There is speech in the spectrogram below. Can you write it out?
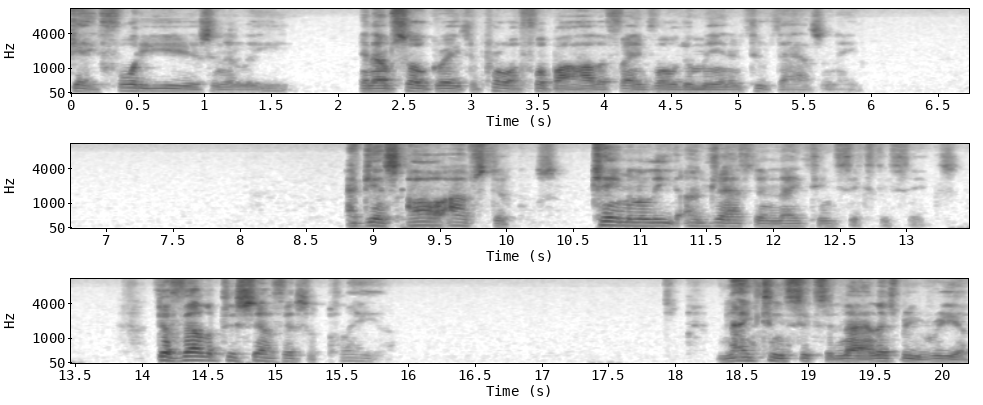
Gave 40 years in the league. And I'm so great the Pro Football Hall of Fame voted him in in 2008. Against all obstacles, came in the league undrafted in 1966. Developed himself as a player. 1969, let's be real.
